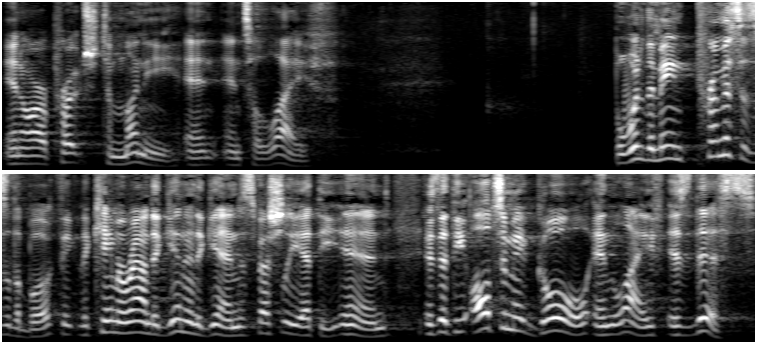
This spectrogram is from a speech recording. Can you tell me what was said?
in our approach to money and, and to life. But one of the main premises of the book that, that came around again and again, especially at the end, is that the ultimate goal in life is this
